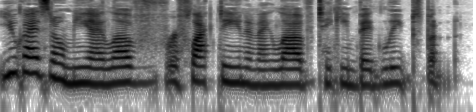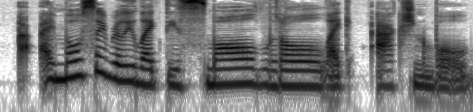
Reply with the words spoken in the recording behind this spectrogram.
you guys know me, I love reflecting and I love taking big leaps, but I mostly really like these small little like actionable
